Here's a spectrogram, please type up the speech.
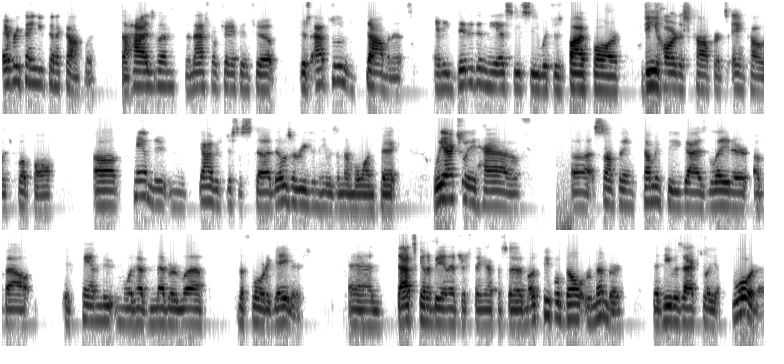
everything you can accomplish the Heisman, the national championship, just absolute dominance. And he did it in the SEC, which is by far the hardest conference in college football. Uh, Cam Newton, guy was just a stud. There was a reason he was a number one pick. We actually have uh, something coming to you guys later about if Cam Newton would have never left the Florida Gators. And that's going to be an interesting episode. Most people don't remember that he was actually at Florida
